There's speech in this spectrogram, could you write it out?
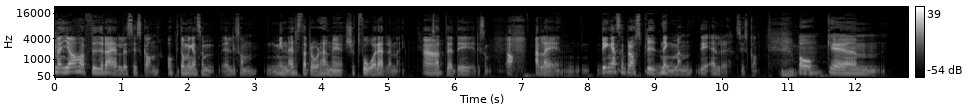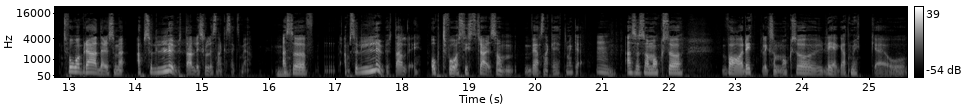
men jag har fyra äldre syskon och de är ganska, eh, liksom, min äldsta bror han är 22 år äldre än mig. Ja. Så att det, är liksom, ja, alla är, det är en ganska bra spridning men det är äldre syskon. Och ehm, två bröder som jag absolut aldrig skulle snacka sex med. Alltså f- absolut aldrig. Och två systrar som vi har snackat jättemycket. Mm. Alltså som också varit, liksom också legat mycket och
